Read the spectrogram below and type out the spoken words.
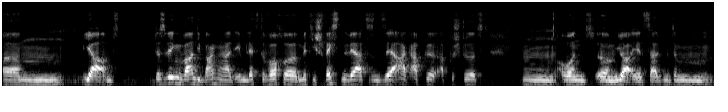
Ähm, ja, und deswegen waren die Banken halt eben letzte Woche mit die schwächsten Werte, sind sehr arg abge, abgestürzt. Mm, und ähm, ja, jetzt halt mit dem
